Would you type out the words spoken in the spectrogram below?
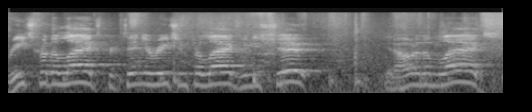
Reach for the legs. Pretend you're reaching for legs when you shoot. Get a hold of them legs.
